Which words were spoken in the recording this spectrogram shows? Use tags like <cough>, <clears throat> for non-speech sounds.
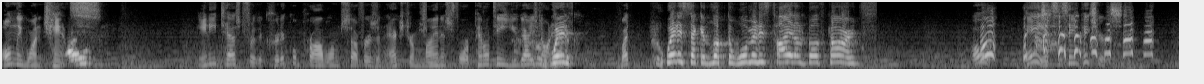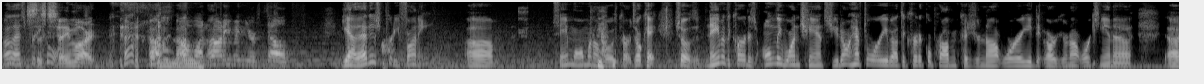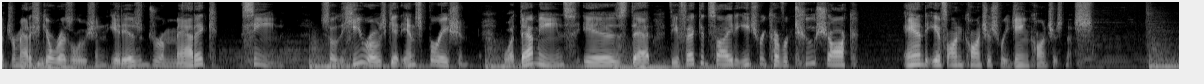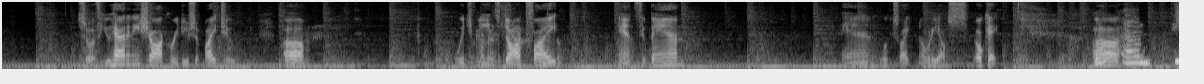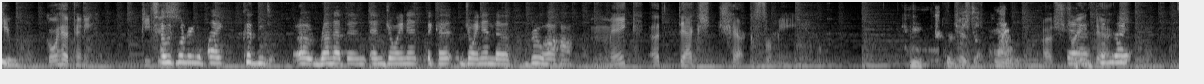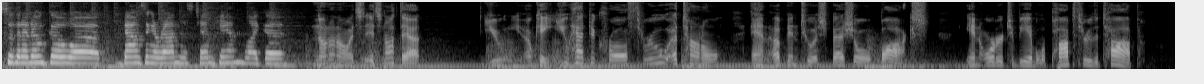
Only one chance. Any test for the critical problem suffers an extra minus four penalty. You guys don't Wait. have. What? Wait a second. Look, the woman is tied on both cards. Oh, hey, it's the same picture. Well, <laughs> that's pretty It's the cool. same art. <laughs> No one, not <laughs> even yourself. Yeah, that is pretty funny. Um, same woman on both cards. Okay, so the name of the card is only one chance. You don't have to worry about the critical problem because you're not worried or you're not working in a, a dramatic skill resolution. It is a dramatic scene, so the heroes get inspiration. What that means is that the affected side each recover two shock and, if unconscious, regain consciousness. So if you had any shock, reduce it by two. Um, which means dogfight and Thuban. And looks like nobody else. Okay. Well, Uh, um, he, go ahead, Penny. Pizzas. I was wondering if I couldn't uh, run up and, and join it because join in the brouhaha. Make a dex check for me. Just a plane. A straight so, dex. that I, so that I don't go uh, bouncing around this tin can like a. No, no, no. It's it's not that. You okay? You had to crawl through a tunnel and up into a special box in order to be able to pop through the top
